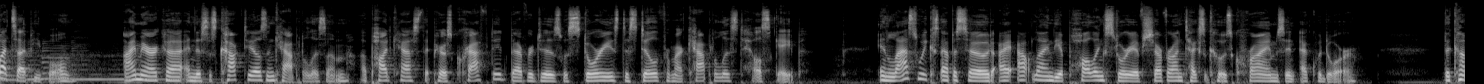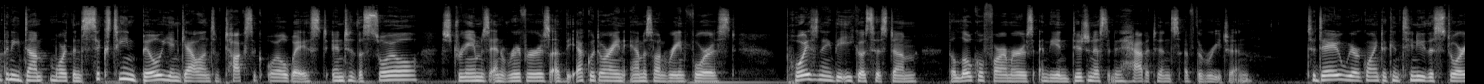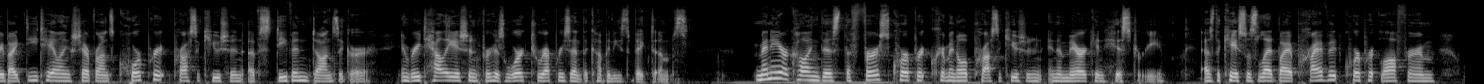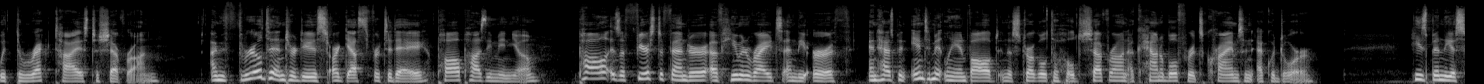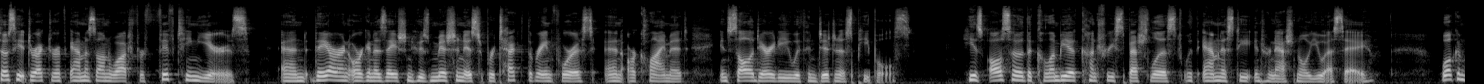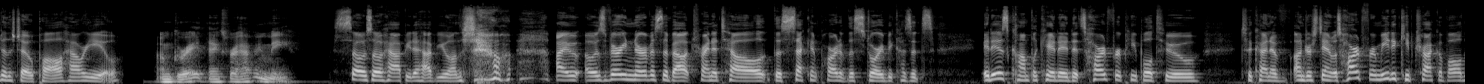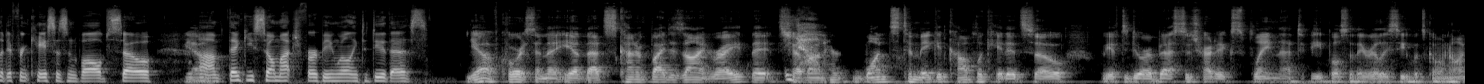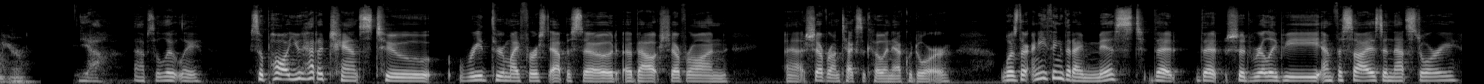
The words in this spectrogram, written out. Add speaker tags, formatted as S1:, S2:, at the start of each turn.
S1: What's up, people? I'm Erica, and this is Cocktails and Capitalism, a podcast that pairs crafted beverages with stories distilled from our capitalist hellscape. In last week's episode, I outlined the appalling story of Chevron Texaco's crimes in Ecuador. The company dumped more than 16 billion gallons of toxic oil waste into the soil, streams, and rivers of the Ecuadorian Amazon rainforest, poisoning the ecosystem, the local farmers, and the indigenous inhabitants of the region. Today, we are going to continue this story by detailing Chevron's corporate prosecution of Steven Donziger in retaliation for his work to represent the company's victims. Many are calling this the first corporate criminal prosecution in American history, as the case was led by a private corporate law firm with direct ties to Chevron. I'm thrilled to introduce our guest for today, Paul Paz y Miño. Paul is a fierce defender of human rights and the earth and has been intimately involved in the struggle to hold Chevron accountable for its crimes in Ecuador. He's been the associate director of Amazon Watch for 15 years, and they are an organization whose mission is to protect the rainforest and our climate in solidarity with indigenous peoples. He is also the Colombia country specialist with Amnesty International USA. Welcome to the show, Paul. How are you?
S2: I'm great. Thanks for having me.
S1: So, so happy to have you on the show. I, I was very nervous about trying to tell the second part of the story because it's it is complicated. It's hard for people to to kind of understand. It was hard for me to keep track of all the different cases involved. So, yeah. um, thank you so much for being willing to do this.
S2: Yeah, of course, and that, yeah, that's kind of by design, right? That Chevron yeah. wants to make it complicated, so we have to do our best to try to explain that to people so they really see what's going on here.
S1: Yeah, absolutely. So, Paul, you had a chance to read through my first episode about Chevron, uh, Chevron Texaco in Ecuador was there anything that I missed that that should really be emphasized in that story?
